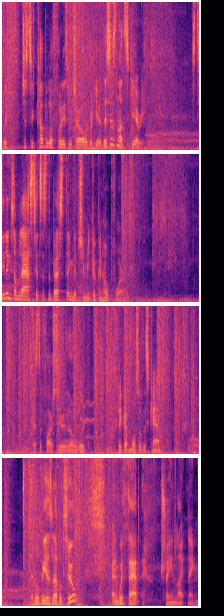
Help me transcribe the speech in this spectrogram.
With just a couple of footies which are over here. This is not scary. Stealing some last hits is the best thing that Chaemiko can hope for. That's the Farseer though We'll pick up most of this camp. That will be his level 2. And with that, Chain Lightning.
